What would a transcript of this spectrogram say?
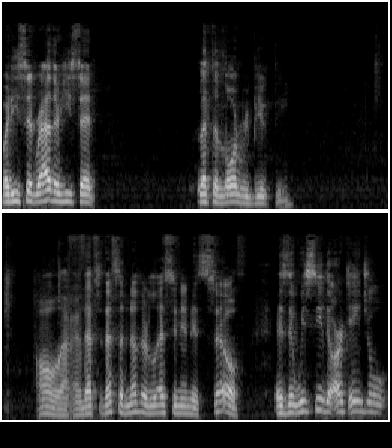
But he said rather he said let the Lord rebuke thee. Oh, and that's that's another lesson in itself is that we see the archangel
